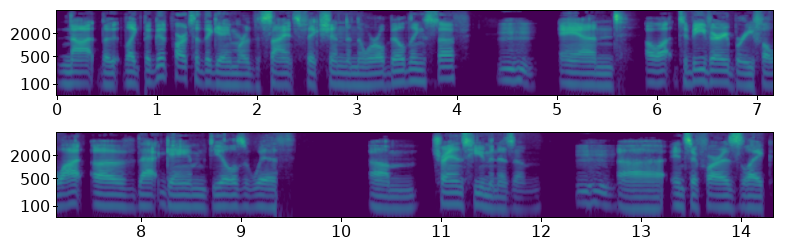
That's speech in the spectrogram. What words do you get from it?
not the like the good parts of the game are the science fiction and the world building stuff. Mm-hmm. And a lot to be very brief, a lot of that game deals with um transhumanism Mm-hmm. uh, insofar as like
